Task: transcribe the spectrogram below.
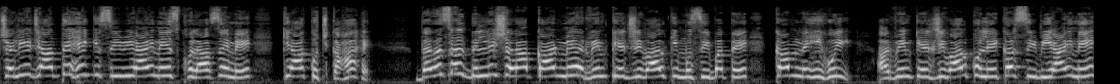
चलिए जानते हैं कि सीबीआई ने इस खुलासे में क्या कुछ कहा है। दरअसल दिल्ली शराब कांड में अरविंद केजरीवाल की मुसीबतें कम नहीं हुई। अरविंद केजरीवाल को लेकर सीबीआई ने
